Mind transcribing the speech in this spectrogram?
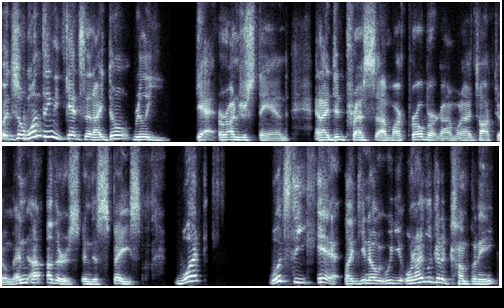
But so one thing that gets that I don't really get or understand, and I did press uh, Mark Perlberg on when I talked to him and uh, others in this space, what what's the it like you know when, you, when i look at a company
